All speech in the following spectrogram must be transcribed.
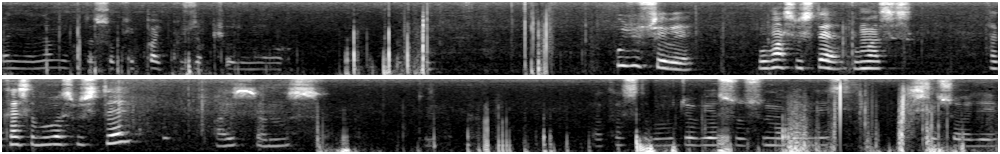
Ben neden bu kadar sokayım parkur yapıyorum ya? Ucuz seviye. Bu maç. Bu maç Arkadaşlar bu maç. Yalnız. Arkadaşlar bu video biraz uzun olabilir. Size söyleyeyim.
